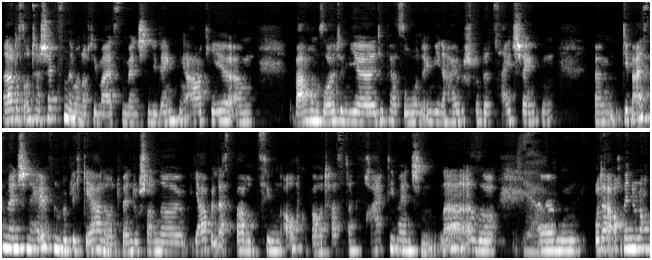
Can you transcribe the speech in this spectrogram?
Ja, das unterschätzen immer noch die meisten Menschen, die denken, ah, okay, ähm, warum sollte mir die Person irgendwie eine halbe Stunde Zeit schenken? Ähm, die meisten Menschen helfen wirklich gerne und wenn du schon eine ja belastbare Beziehung aufgebaut hast, dann frag die Menschen. Ne? Also yeah. ähm, oder auch wenn du noch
